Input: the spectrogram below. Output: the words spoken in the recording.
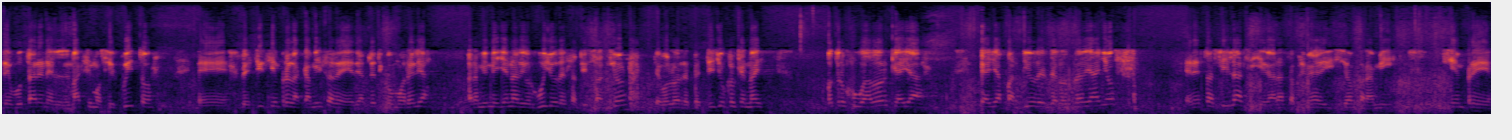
debutar en el máximo circuito, eh, vestir siempre la camisa de, Atlético Morelia, para mí me llena de orgullo, de satisfacción, te vuelvo a repetir, yo creo que no hay otro jugador que haya, que haya partido desde los nueve años en estas filas y llegar hasta primera división para mí siempre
